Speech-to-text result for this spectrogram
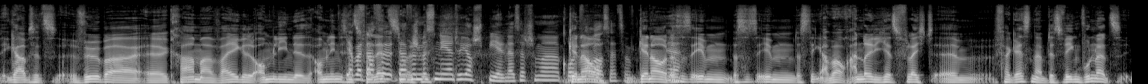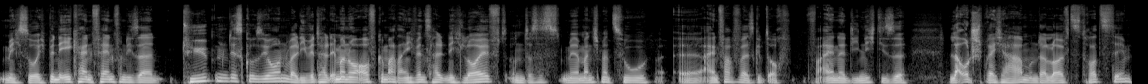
egal ob es jetzt Wöber, äh, Kramer, Weigel, Omlin, der Omlin ist Ja, jetzt aber dafür, verletzt. dafür Beispiel. müssen die natürlich auch spielen. Das ist schon mal Genau, Grundvoraussetzung. genau, das Ja. ist eben, das ist eben das Ding. Aber auch andere, die ich jetzt vielleicht ähm, vergessen habe. Deswegen wundert es mich so. Ich bin eh kein Fan von dieser Typendiskussion, weil die wird halt immer nur aufgemacht, eigentlich wenn es halt nicht läuft. Und das ist mir manchmal zu äh, einfach, weil es gibt auch Vereine, die nicht diese Lautsprecher haben und da läuft es trotzdem.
